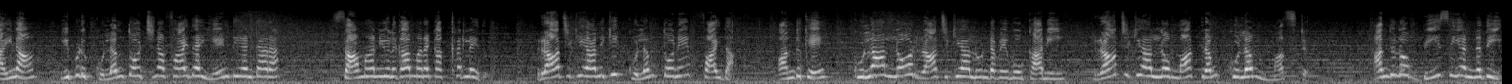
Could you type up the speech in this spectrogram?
అయినా ఇప్పుడు కులంతో వచ్చిన ఫాయిదా ఏంటి అంటారా? సామాన్యులుగా మనకక్కర్లేదు. రాజకీయానికి కులంతోనే ఫాయిదా. అందుకే కులాల్లో రాజకీయాలుండవేమో కానీ రాజకీయాల్లో మాత్రం కులం మస్ట్ అందులో బీసీ అన్నది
